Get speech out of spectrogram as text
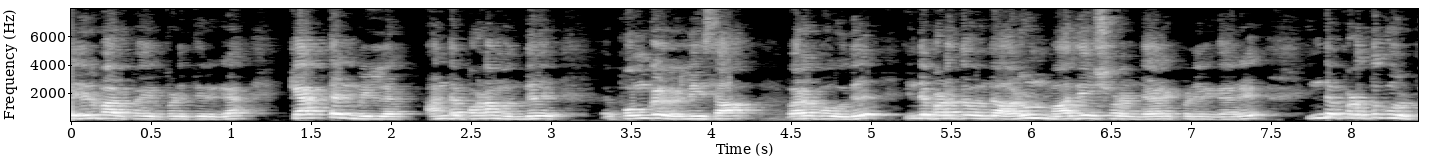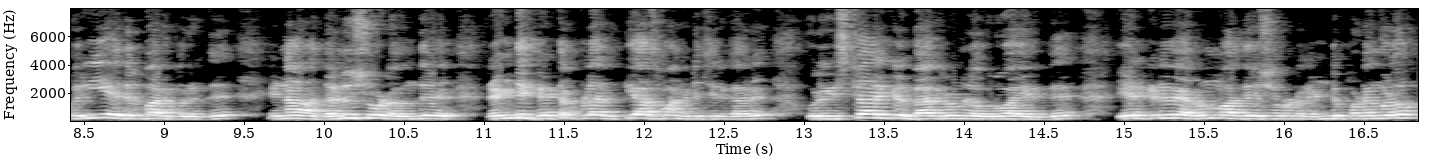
எதிர்பார்ப்பை ஏற்படுத்தியிருக்க கேப்டன் மில்லர் அந்த படம் வந்து பொங்கல் ரிலீஸாக வரப்போகுது. இந்த படத்தை வந்து அருண் மாதேஸ்வரன் டைரக்ட் பண்ணியிருக்காரு. இந்த படத்துக்கு ஒரு பெரிய எதிர்பார்ப்பு இருக்குது ஏன்னா தனுஷோட வந்து ரெண்டு கெட்டப்பில் வித்தியாசமாக நடிச்சிருக்காரு. ஒரு ஹிஸ்டாரிக்கல் பேக்ரவுண்டில் உருவாயிருக்கு. ஏற்கனவே அருண் மாதேஸ்வரோட ரெண்டு படங்களும்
